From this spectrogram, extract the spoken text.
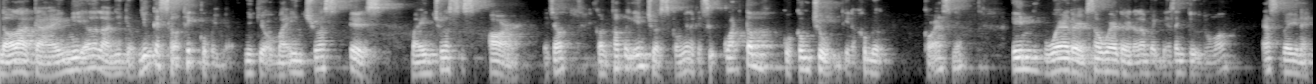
nó là cái nghĩa là như kiểu những cái sở thích của mình như kiểu my interest is my interests are. Được chưa? Còn public interest có nghĩa là cái sự quan tâm của công chúng thì nó không được có s nhé. In whether sau whether nó là mệnh đề danh từ đúng không? Sv này.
